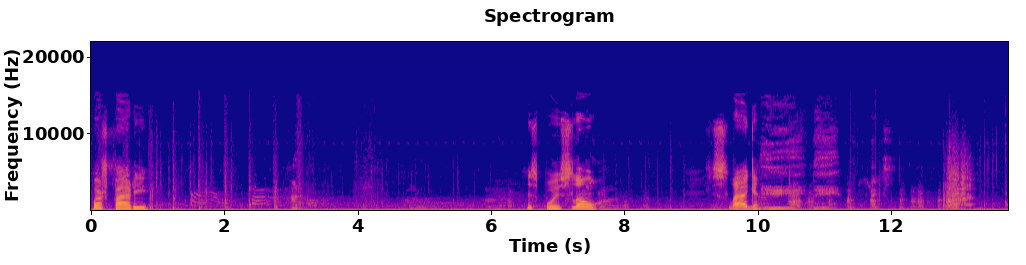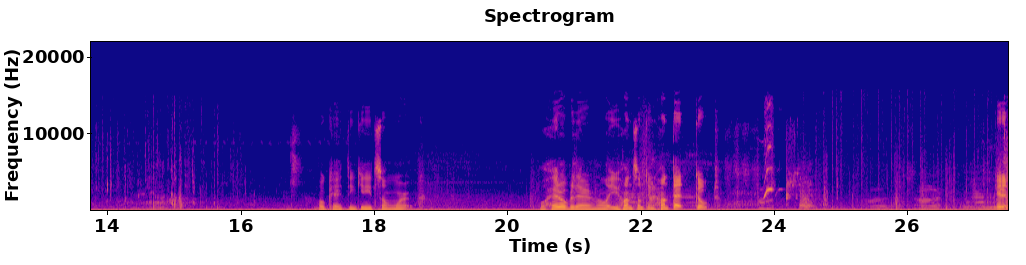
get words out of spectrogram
Where's Fatty? This boy is slow. He's lagging. Okay, I think you need some work. We'll head over there and I'll let you hunt something. Hunt that goat. Get it.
